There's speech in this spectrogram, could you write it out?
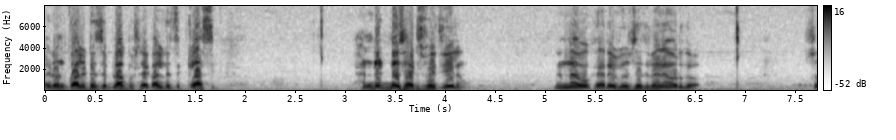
I don't call it as a block bus I call it as a classic హండ్రెడ్ని సాటిస్ఫై చేయలేం. నిన్న ఒక రివ్యూ చదివాను ఎవరిదో. సో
